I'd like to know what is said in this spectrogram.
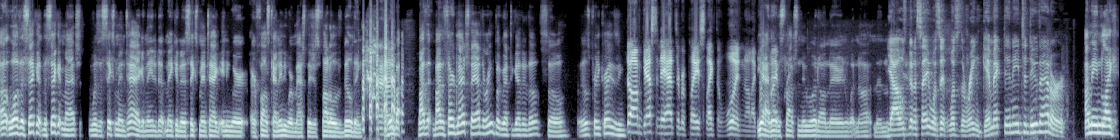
Uh, well, the second the second match was a six man tag, and they ended up making it a six man tag anywhere or false count anywhere match. They just fought all over the building. And then by, by the by the third match, they had the ring put back together though, so it was pretty crazy. So I'm guessing they had to replace like the wood and all like. Yeah, the they had to slap some new wood on there and whatnot. And then, yeah. I was gonna say, was it was the ring gimmicked any to do that or? I mean, like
